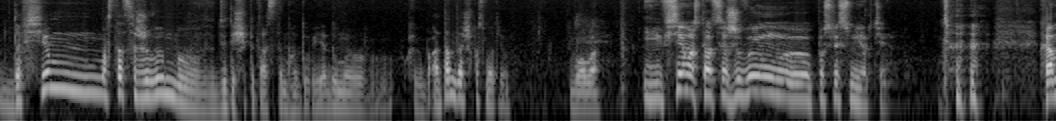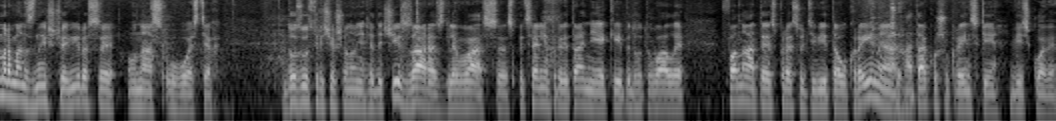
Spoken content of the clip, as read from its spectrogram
Да всем остаться живым в 2015 году, я думаю, как бы, а там дальше посмотрим. Вова. И всем остаться живым э, после смерти. Хаммерман знищує віруси у нас у гостях. До зустрічі, шановні глядачі. Зараз для вас спеціальні привітання, які підготували фанати Еспресо ТВ та України, а також українські військові.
